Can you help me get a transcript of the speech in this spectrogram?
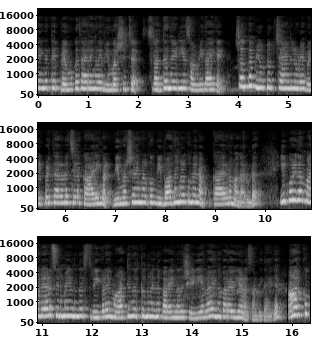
രംഗത്തെ പ്രമുഖ താരങ്ങളെ വിമർശിച്ച് ശ്രദ്ധ നേടിയ സംവിധായകൻ സ്വന്തം യൂട്യൂബ് ചാനലിലൂടെ വെളിപ്പെടുത്താറുള്ള ചില കാര്യങ്ങൾ വിമർശനങ്ങൾക്കും വിവാദങ്ങൾക്കുമെല്ലാം കാരണമാകാറുണ്ട്. ഇപ്പോഴിതാ മലയാള സിനിമയിൽ നിന്ന് സ്ത്രീകളെ മാറ്റി നിർത്തുന്നു എന്ന് പറയുന്നത് ശരിയല്ല എന്ന് പറയുകയാണ് സംവിധായകൻ. ആർക്കും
